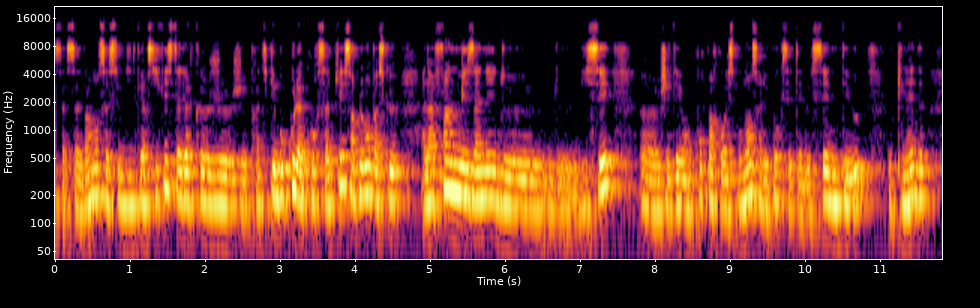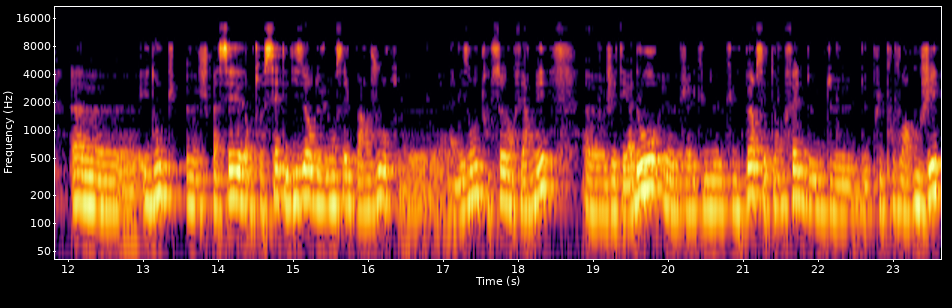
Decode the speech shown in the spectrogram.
ça, vraiment, ça se diversifie. C'est-à-dire que j'ai pratiqué beaucoup la course à pied, simplement parce que à la fin de mes années de, lycée, euh, j'étais en cours par correspondance. À l'époque, c'était le CNTE, le CNED. Euh, et donc, euh, je passais entre 7 et 10 heures de violoncelle par jour maison, toute seule, enfermée. Euh, j'étais ado, euh, j'avais qu'une peur, c'était en fait de ne plus pouvoir bouger.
